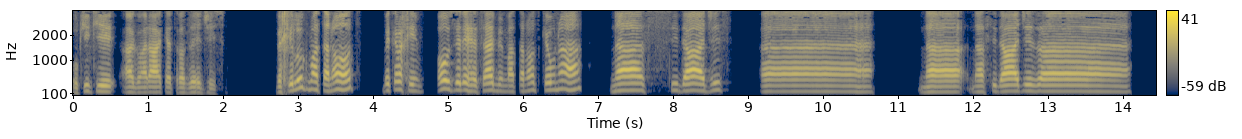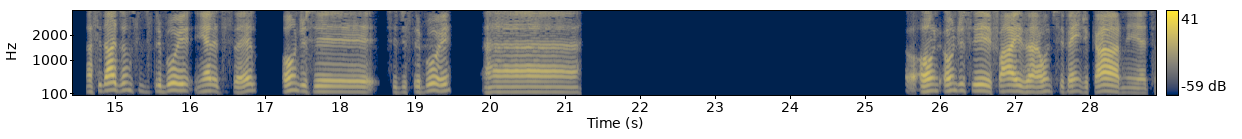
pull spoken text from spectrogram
o que, que a Gemara quer trazer disso. Vechiluk matanot bekrachim. Ou se ele recebe matanot keuna nas cidades uh, na, nas cidades uh, nas cidades onde se distribui em Eretz Israel, onde se, se distribui uh, onde, se faz, onde se vende carne, etc.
